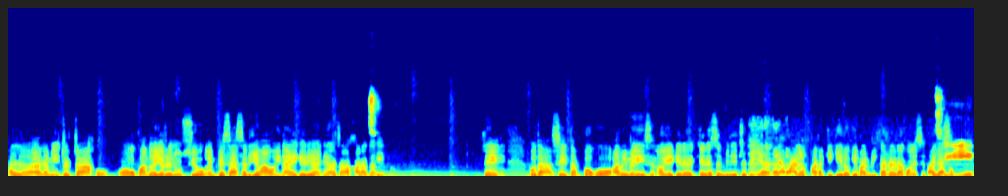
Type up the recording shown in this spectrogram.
a la, a la ministra del Trabajo, o, o cuando ella renunció, empecé a hacer llamados y nadie quería venir a trabajar acá. Sí. Sí, puta, sí, tampoco. A mí me dicen, oye, ¿quieres, ¿quieres ser ministro de Piñera? Ni a palos, ¿para qué quiero quemar mi carrera con ese payaso? Sí,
